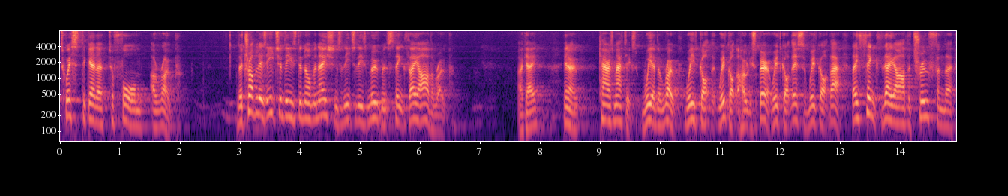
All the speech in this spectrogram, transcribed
twist together to form a rope. The trouble is, each of these denominations and each of these movements think they are the rope. Okay? You know, charismatics, we are the rope. We've got the, we've got the Holy Spirit. We've got this and we've got that. They think they are the truth and, the,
